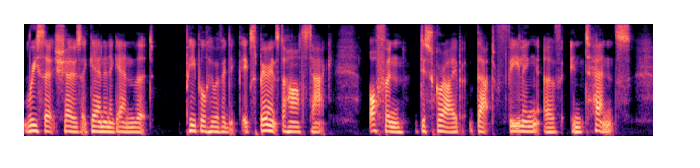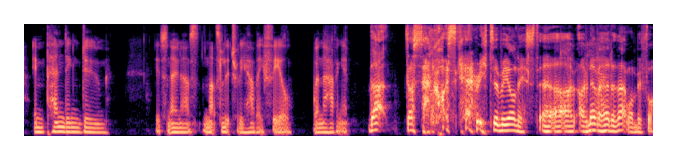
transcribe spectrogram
research shows again and again that people who have experienced a heart attack often describe that feeling of intense, impending doom. It's known as, and that's literally how they feel when they're having it. That does sound quite scary, to be honest. Uh, I, have never yeah. heard of that one before.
